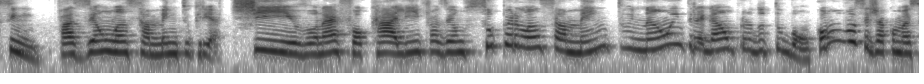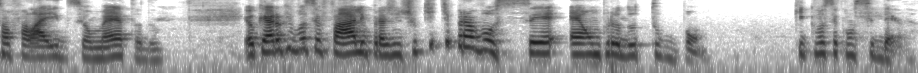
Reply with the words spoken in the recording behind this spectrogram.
assim, fazer um lançamento criativo, né? Focar ali, fazer um super lançamento e não entregar um produto bom. Como você já começou a falar aí do seu método, eu quero que você fale para a gente o que, que para você é um produto bom. O que, que você considera?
